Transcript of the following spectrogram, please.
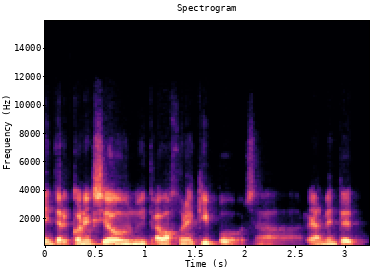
interconexión y trabajo en equipo, o sea, realmente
